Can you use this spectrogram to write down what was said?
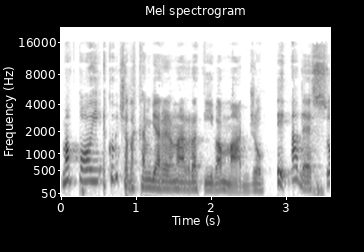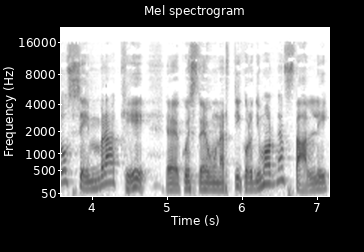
ma poi è cominciata a cambiare la narrativa a maggio e adesso sembra che, eh, questo è un articolo di Morgan Stanley,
